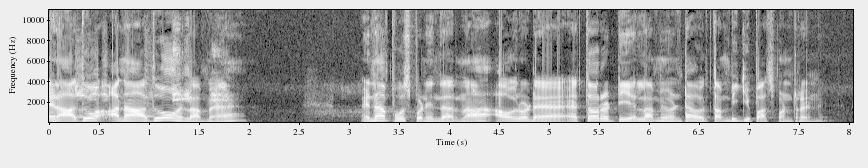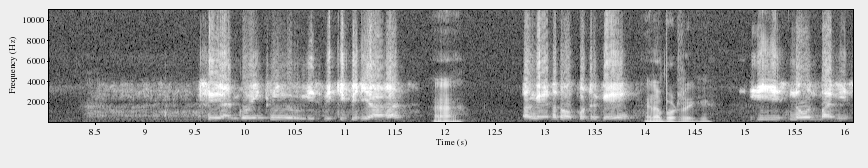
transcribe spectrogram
ஏன்னா அதுவும் ஆனால் அதுவும் இல்லாமல் என்ன போஸ்ட் பண்ணியிருந்தாருன்னா அவரோட அத்தாரிட்டி எல்லாமே வந்துட்டு அவர் தம்பிக்கு பாஸ் பண்ணுறேன்னு சரி I'm going to is Wikipedia ஆ. அங்க என்ன போட்டிருக்கு? என்ன போட்டிருக்கு? He is known by his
